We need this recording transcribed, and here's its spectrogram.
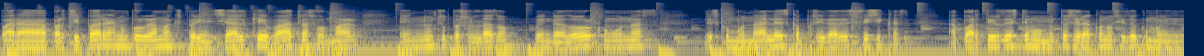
para participar en un programa experiencial que va a transformar en un super soldado vengador con unas descomunales capacidades físicas. A partir de este momento será conocido como el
